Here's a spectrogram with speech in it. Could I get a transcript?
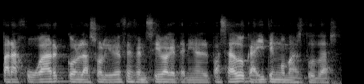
para jugar con la solidez defensiva que tenía en el pasado, que ahí tengo más dudas.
